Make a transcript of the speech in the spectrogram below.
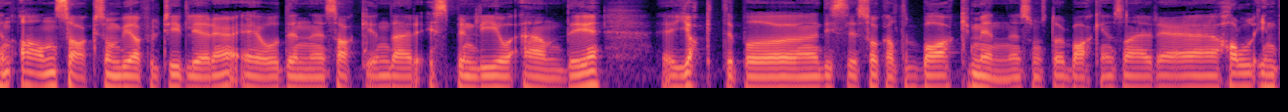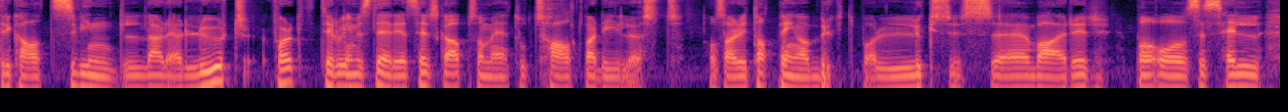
En annen sak som vi har fulgt tidligere, er jo denne saken der Espen Lie og Andy eh, jakter på disse såkalte bakmennene som står bak en sånn her eh, halvintrikat svindel der de har lurt folk til å investere i et selskap som er totalt verdiløst. Og så har de tatt penger og brukt på luksusvarer på, og seg selv,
